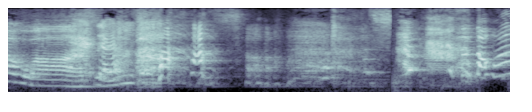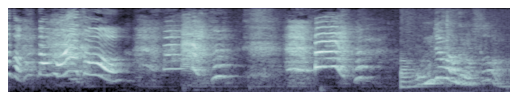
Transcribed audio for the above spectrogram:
하고 와. 진짜 이지랄. 나 보여줘, 나 보여줘. 언제 만들었어?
